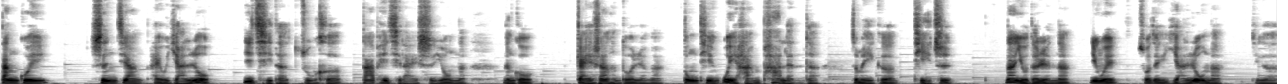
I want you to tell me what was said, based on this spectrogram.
当归、生姜还有羊肉一起的组合，搭配起来使用呢，能够改善很多人啊冬天畏寒怕冷的这么一个体质。那有的人呢，因为说这个羊肉呢，这个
